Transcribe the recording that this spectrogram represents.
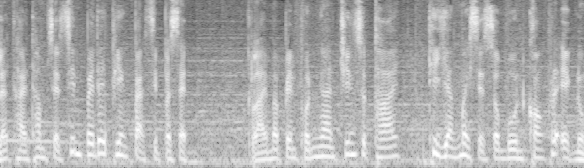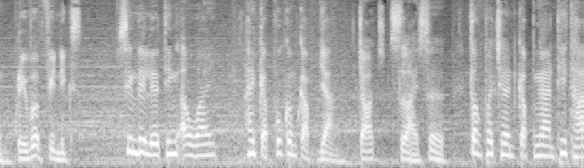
และถ่ายทำเสร็จสิ้นไปได้เพียง 80%กลายมาเป็นผลงานชิ้นสุดท้าย ที่ยังไม่เสร็จสมบูรณ์ของพระเอกหนุ่ม River Phoenix ซึ่งได้เหลือทิ้งเอาไว้ให้กับผู้กำกับอย่างจอร์จสไลเซอร์ต้องเผชิญกับงานที่ท้า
